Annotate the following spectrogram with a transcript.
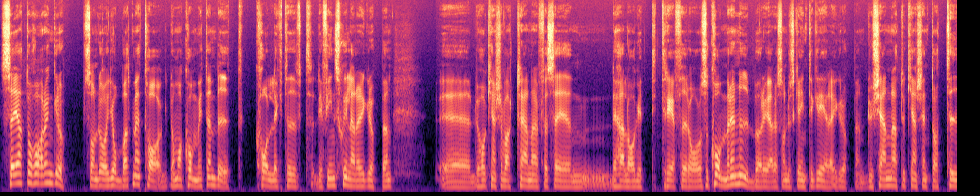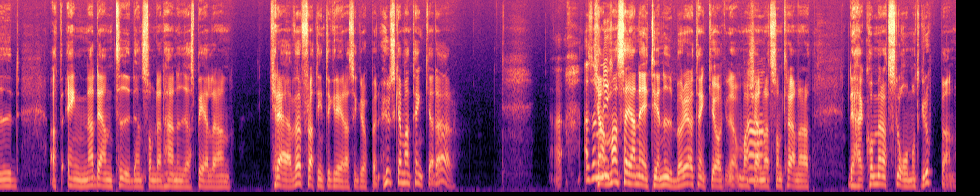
Säg att du har en grupp som du har jobbat med ett tag, de har kommit en bit kollektivt, det finns skillnader i gruppen. Eh, du har kanske varit tränare för sig det här laget i tre, fyra år och så kommer en nybörjare som du ska integrera i gruppen. Du känner att du kanske inte har tid att ägna den tiden som den här nya spelaren kräver för att integreras i gruppen. Hur ska man tänka där? Alltså, kan man säga nej till en nybörjare tänker jag, om man ja. känner att som tränare att det här kommer att slå mot gruppen?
